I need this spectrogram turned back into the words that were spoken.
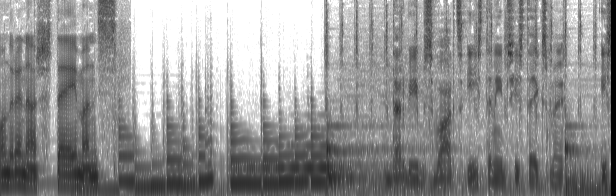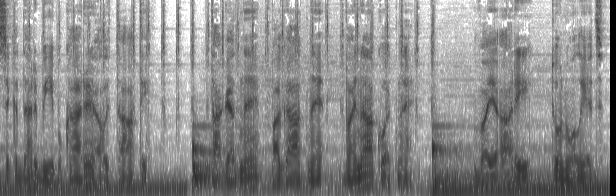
un Renārs Steimanis. Darbības vārds īstenības izteiksmē izsaka darbību kā realitāti. Tagatnē, pagātnē vai nākotnē, vai arī to noliedz.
